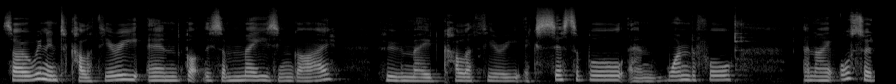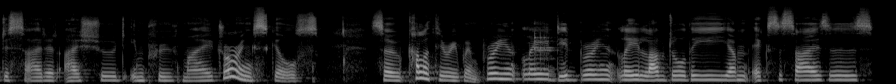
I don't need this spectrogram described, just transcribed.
So I went into colour theory and got this amazing guy who made colour theory accessible and wonderful. And I also decided I should improve my drawing skills. So colour theory went brilliantly, did brilliantly, loved all the um, exercises,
